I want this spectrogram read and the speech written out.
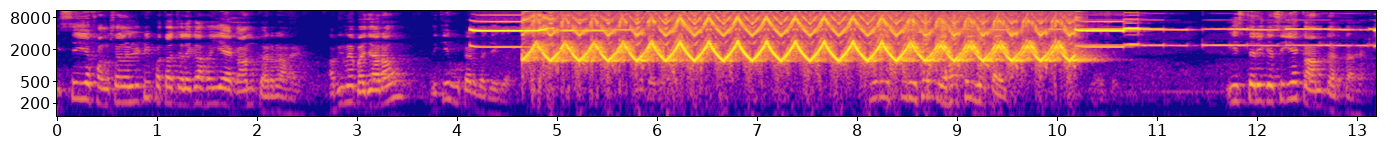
इससे ये फंक्शनलिटी पता चलेगा हाँ ये काम कर रहा है। अभी मैं बजा रहा हूँ। देखिए हूटर बजेगा यहाँ से मिलता है इस तरीके से ये काम करता है।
